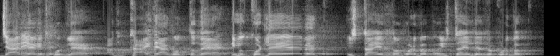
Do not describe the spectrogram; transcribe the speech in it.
ಜಾರಿ ಆಗಿದ ಕೂಡಲೇ ಅದು ಕಾಯ್ದೆ ಆಗೋಗ್ತದೆ. ನಿಮಗೆ ಕೊಡ್ಲೇಬೇಕು. ಇಷ್ಟ ಇದ್ರು ಕೊಡ್ಬೇಕು, ಇಷ್ಟ ಇಲ್ಲದೆ ಇದ್ರು ಕೊಡ್ಬೇಕು.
